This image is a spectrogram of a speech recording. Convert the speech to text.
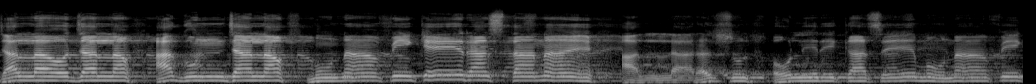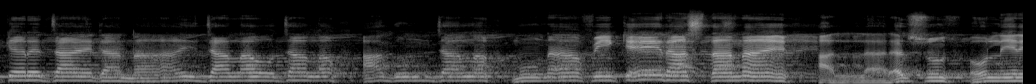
জ্বালাও জ্বালাও, আগুন জ্বালাও। মুনাফিকে রাস্তা নাই। আল্লাহ রসুল ওলির কাছে মুনাফিকের জায়গা নাই। জ্বালাও জ্বালাও, আগুন জ্বালাও মুনাফিকে রাস্তা নাই। আল্লাহ রসুল ওলির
